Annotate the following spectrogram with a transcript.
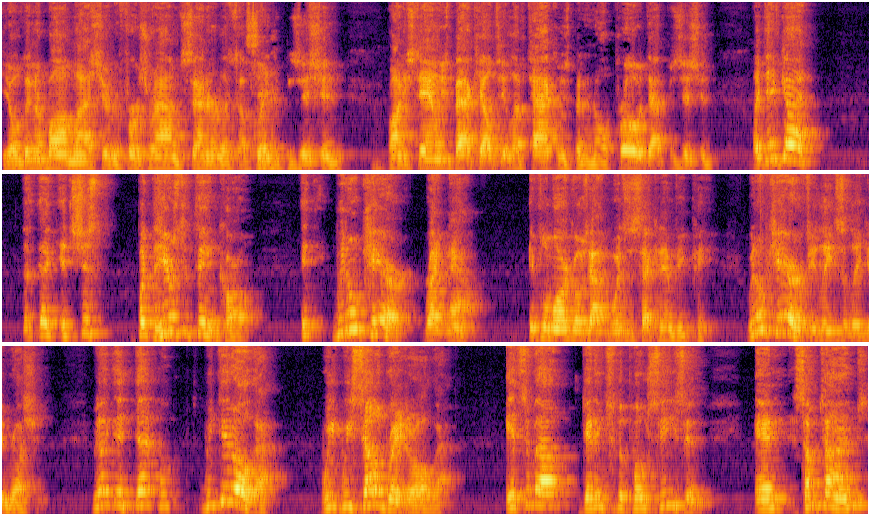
you know, Linderbaum last year in the first round, center. Let's upgrade the position. Ronnie Stanley's back healthy at left tackle. He's been an all pro at that position. Like they've got, like, it's just, but here's the thing, Carl. It, we don't care right now if Lamar goes out and wins the second MVP. We don't care if he leads the league in rushing. We like it, that. We did all that. We we celebrated all that. It's about getting to the postseason, and sometimes,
